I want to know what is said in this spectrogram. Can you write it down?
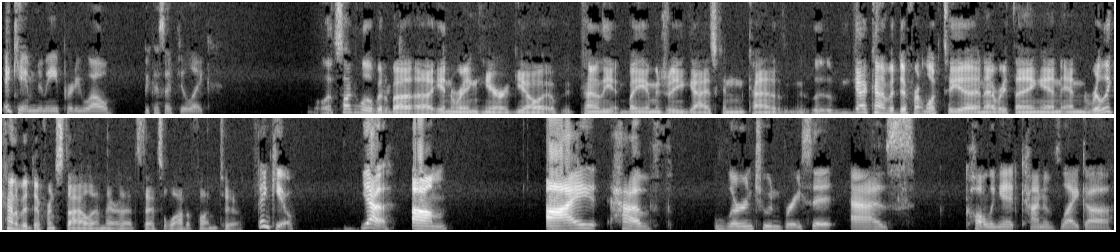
it came to me pretty well because I feel like Let's talk a little bit about uh, in ring here. You know, kind of the by imagery, you guys can kind of you got kind of a different look to you and everything, and and really kind of a different style in there. That's that's a lot of fun too. Thank you. Yeah. Um, I have learned to embrace it as calling it kind of like a.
